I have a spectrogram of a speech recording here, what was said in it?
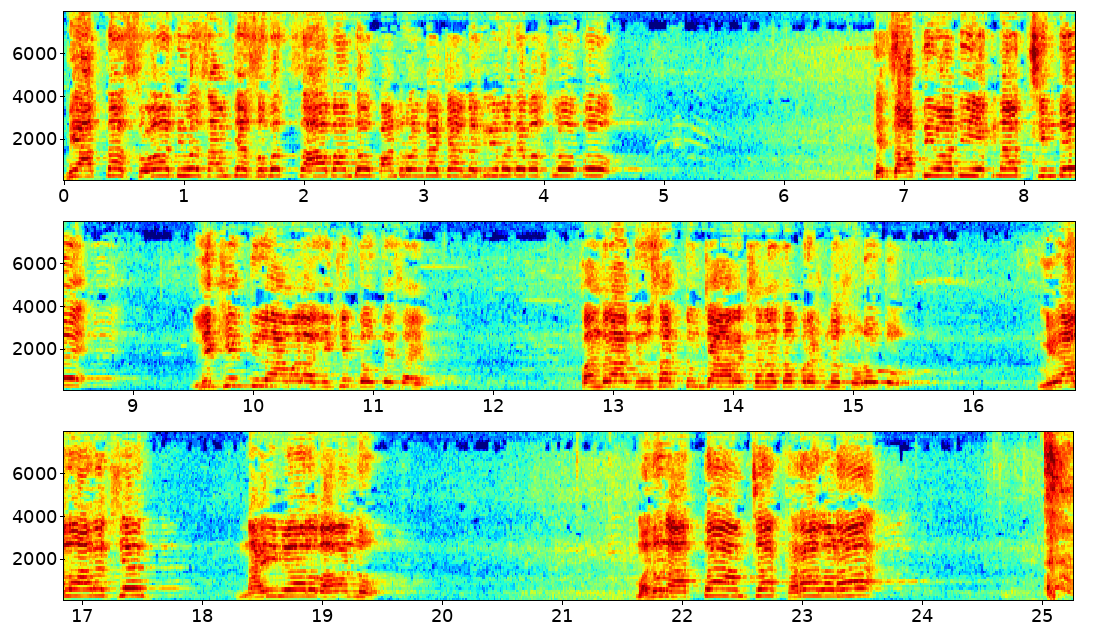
मी आता सोळा दिवस आमच्यासोबत सहा बांधव पांडुरंगाच्या नगरीमध्ये बसलो होतो. हे जातीवादी एकनाथ शिंदे लिखित दिलं आम्हाला लिखित गवते साहेब. पंधरा दिवसात तुमच्या आरक्षणाचा प्रश्न सोडवतो. मिळालं आरक्षण? नाही मिळालं भावांनो. म्हणून आता आमचा खरा लढा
